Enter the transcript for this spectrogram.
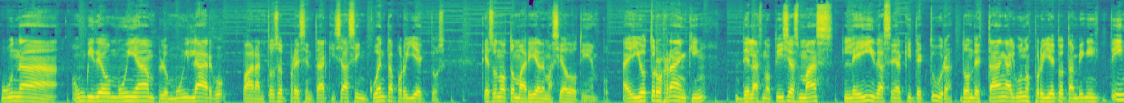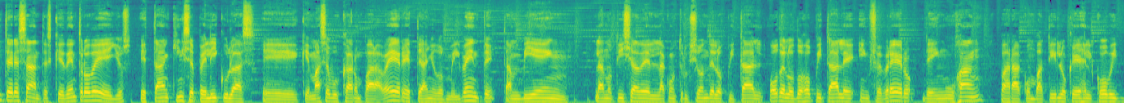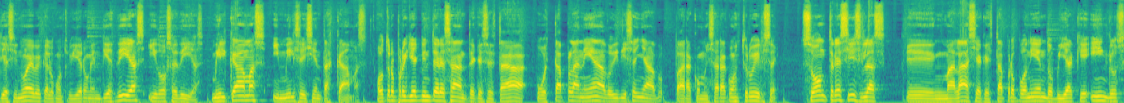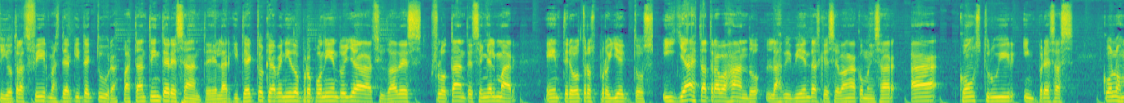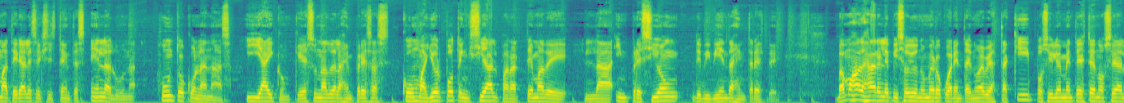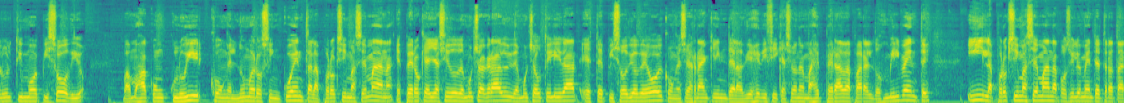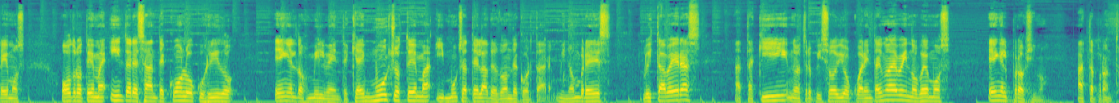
una, un video muy amplio, muy largo, para entonces presentar quizás 50 proyectos, que eso no tomaría demasiado tiempo. Hay otro ranking de las noticias más leídas en arquitectura, donde están algunos proyectos también interesantes, que dentro de ellos están 15 películas eh, que más se buscaron para ver este año 2020. También la noticia de la construcción del hospital o de los dos hospitales en febrero de en Wuhan para combatir lo que es el COVID-19 que lo construyeron en 10 días y 12 días, mil camas y 1600 camas. Otro proyecto interesante que se está o está planeado y diseñado para comenzar a construirse son tres islas en Malasia que está proponiendo Villarque Ingles y otras firmas de arquitectura bastante interesante. El arquitecto que ha venido proponiendo ya ciudades flotantes en el mar entre otros proyectos, y ya está trabajando las viviendas que se van a comenzar a construir impresas con los materiales existentes en la Luna junto con la NASA y Icon, que es una de las empresas con mayor potencial para el tema de la impresión de viviendas en 3D. Vamos a dejar el episodio número 49 hasta aquí, posiblemente este no sea el último episodio Vamos a concluir con el número 50 la próxima semana. Espero que haya sido de mucho agrado y de mucha utilidad este episodio de hoy con ese ranking de las 10 edificaciones más esperadas para el 2020. Y la próxima semana posiblemente trataremos otro tema interesante con lo ocurrido en el 2020, que hay muchos temas y mucha tela de donde cortar. Mi nombre es Luis Taveras. Hasta aquí nuestro episodio 49 y nos vemos en el próximo. Hasta pronto.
